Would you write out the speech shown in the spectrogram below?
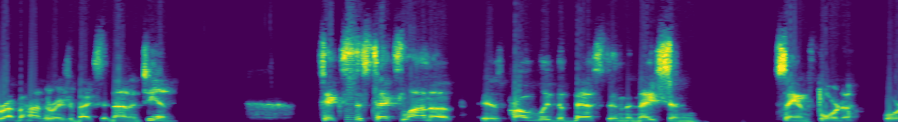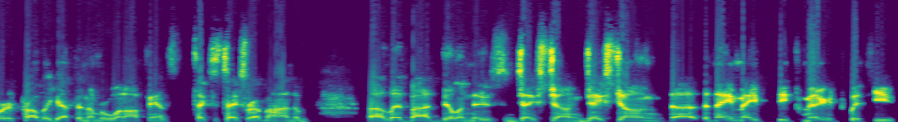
right behind the Razorbacks at nine and ten. Texas Tech's lineup is probably the best in the nation, sans Florida. Florida's probably got the number one offense. Texas Tech's right behind them, uh, led by Dylan Neuse and Jace Jung. Jace Jung, the, the name may be familiar with you.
